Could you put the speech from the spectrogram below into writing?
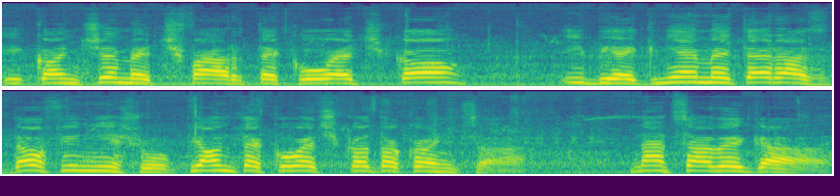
i kończymy czwarte kółeczko i biegniemy teraz do finiszu, piąte kółeczko do końca, na cały gaz.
